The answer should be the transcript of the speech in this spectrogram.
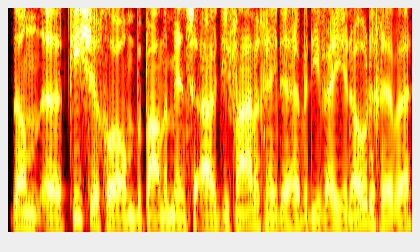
Dan eh, kies je gewoon bepaalde mensen uit die vaardigheden hebben die wij hier nodig hebben.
